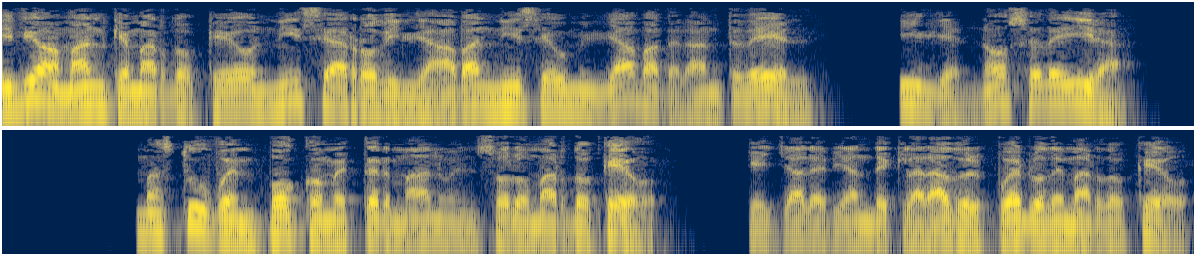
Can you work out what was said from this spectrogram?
Y vio Amán que Mardoqueo ni se arrodillaba ni se humillaba delante de él, y llenóse de ira. Mas tuvo en poco meter mano en solo Mardoqueo, que ya le habían declarado el pueblo de Mardoqueo,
